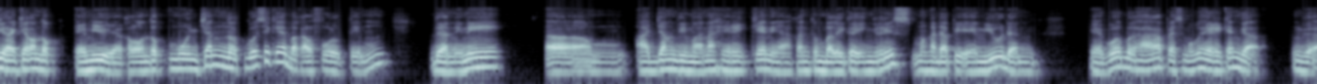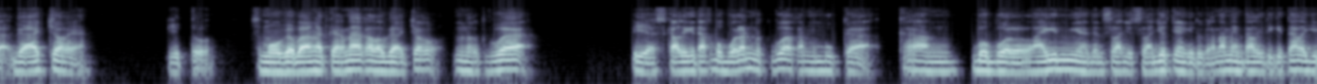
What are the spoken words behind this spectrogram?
kira-kira untuk MU ya. Kalau untuk Munchen menurut gue sih kayak bakal full tim dan ini um, ajang di mana Harry Kane ya akan kembali ke Inggris menghadapi MU dan ya gue berharap ya semoga Harry Kane nggak nggak gacor ya gitu. Semoga banget karena kalau gacor menurut gue Iya, sekali kita kebobolan, menurut gue akan membuka keran bobol lainnya dan selanjut selanjutnya gitu. Karena mentality kita lagi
